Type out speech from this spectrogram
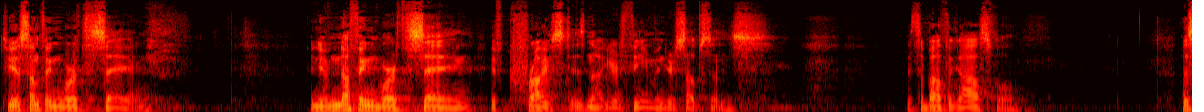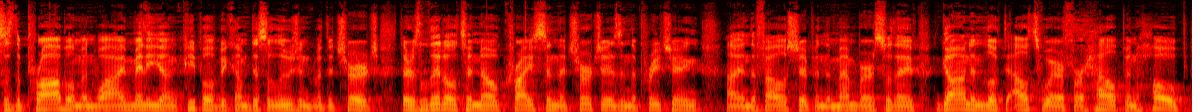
till you have something worth saying. And you have nothing worth saying if Christ is not your theme and your substance. It's about the gospel. This is the problem and why many young people have become disillusioned with the church. There's little to no Christ in the churches, in the preaching, uh, in the fellowship, in the members. So they've gone and looked elsewhere for help and hope.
